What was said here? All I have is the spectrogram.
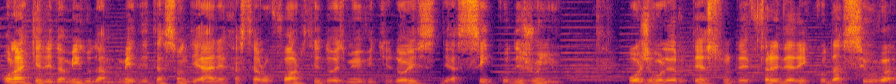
Olá, querido amigo da Meditação Diária Castelo Forte 2022, dia 5 de junho. Hoje vou ler o texto de Frederico da Silva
